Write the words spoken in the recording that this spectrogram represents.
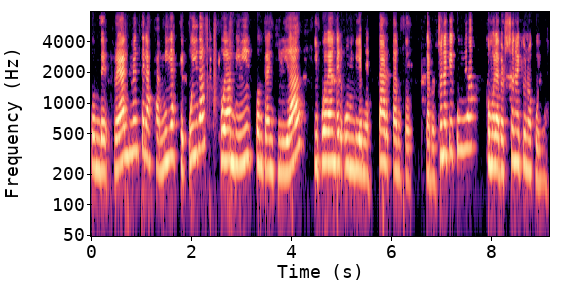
donde realmente las familias que cuidan puedan vivir con tranquilidad y puedan tener un bienestar tanto la persona que cuida como la persona que uno cuida.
